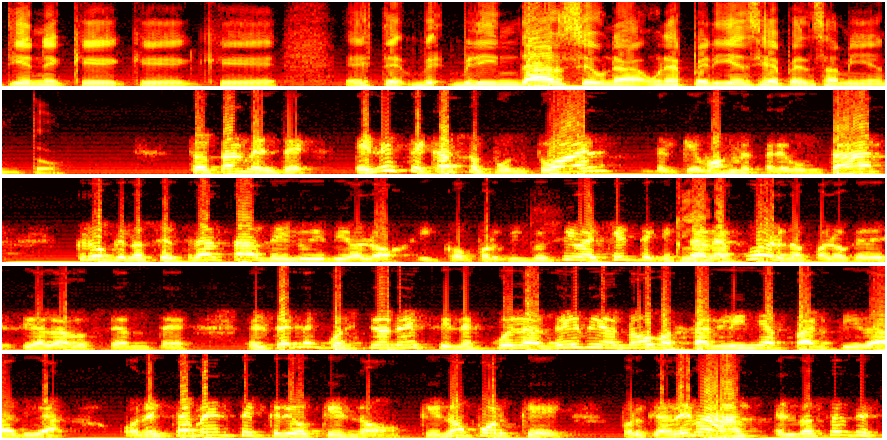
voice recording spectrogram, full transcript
tiene que, que, este, brindarse una, una experiencia de pensamiento. Totalmente. En este caso puntual, del que vos me preguntás, creo que no se trata de lo ideológico, porque inclusive hay gente que está de acuerdo con lo que decía la docente. El tema en cuestión es si la escuela debe o no bajar línea partidaria. Honestamente creo que no. ¿Que no por qué? Porque además el docente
